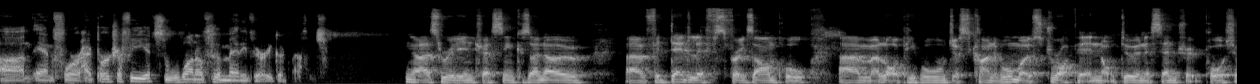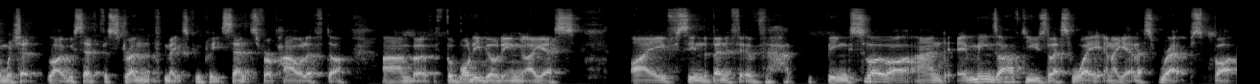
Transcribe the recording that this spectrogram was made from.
um, and for hypertrophy, it's one of the many very good methods. No, that's really interesting because I know uh, for deadlifts, for example, um, a lot of people just kind of almost drop it and not do an eccentric portion, which, like we said, for strength makes complete sense for a powerlifter. Um, but for bodybuilding, I guess I've seen the benefit of being slower, and it means I have to use less weight and I get less reps. But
